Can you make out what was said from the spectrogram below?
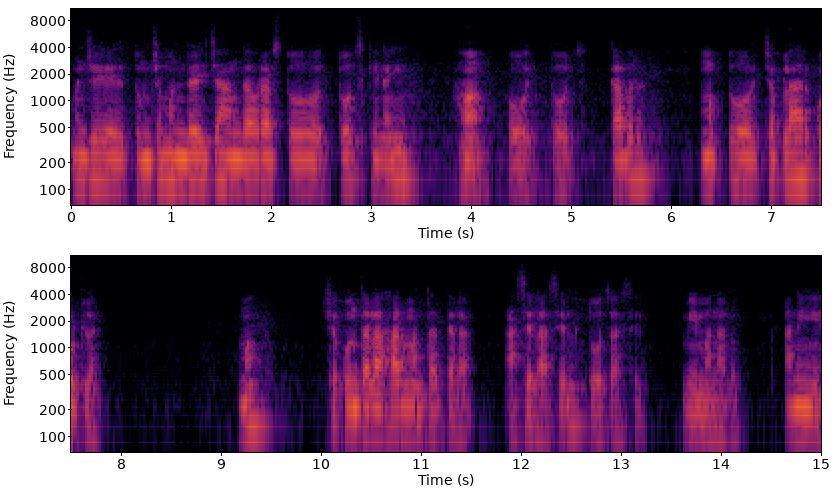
म्हणजे तुमच्या मंडळीच्या अंगावर असतो तोच की नाही? हां होय तोच. का बरं? मग तो चपला हार कुठला? मग? शकुंतला हार म्हणतात त्याला असेल असेल तोच असेल. मी म्हणालो आणि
